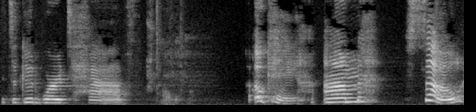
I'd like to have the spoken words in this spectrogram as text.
It's a good word to have. Okay, um, So,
